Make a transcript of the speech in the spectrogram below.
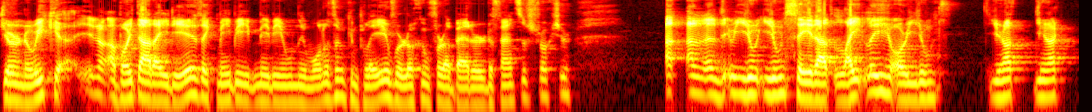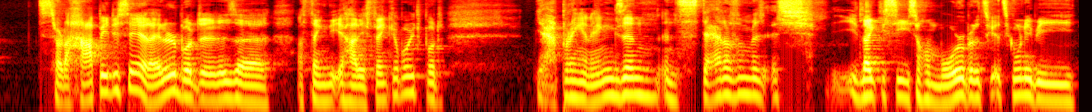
during the week, uh, you know, about that idea. Like maybe maybe only one of them can play if we're looking for a better defensive structure. And, and you don't you don't say that lightly, or you don't you're not you're not sort of happy to say it either. But it is a a thing that you had to think about. But yeah, bringing Ings in instead of him you'd like to see something more, but it's it's going to be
